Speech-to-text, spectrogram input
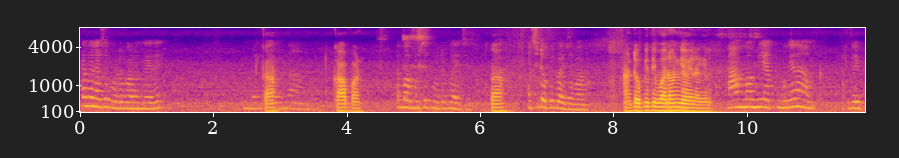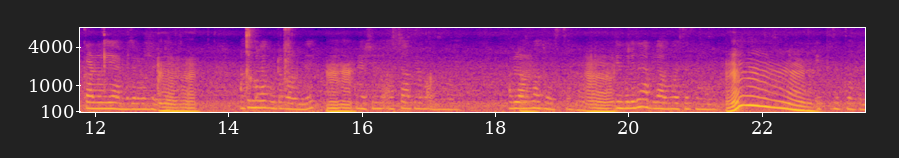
काय बनायचं फोटो काढून दे रे. का? का पण? बाबूचे फोटो पाहिजे. का? अशी टोपी पाहिजे मला. हा टोपी ती बनवून घ्यावी लागेल. हा मग मी आता बघे ना फ्लिपकार्टवर या ॲमेझॉनवर. असं मला फोटो काढून दे. अशी असं आपलं बाबू आपलं बाबू असं असतं. मी बोलले ना आपलं बाबू असं. इथं आपण.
